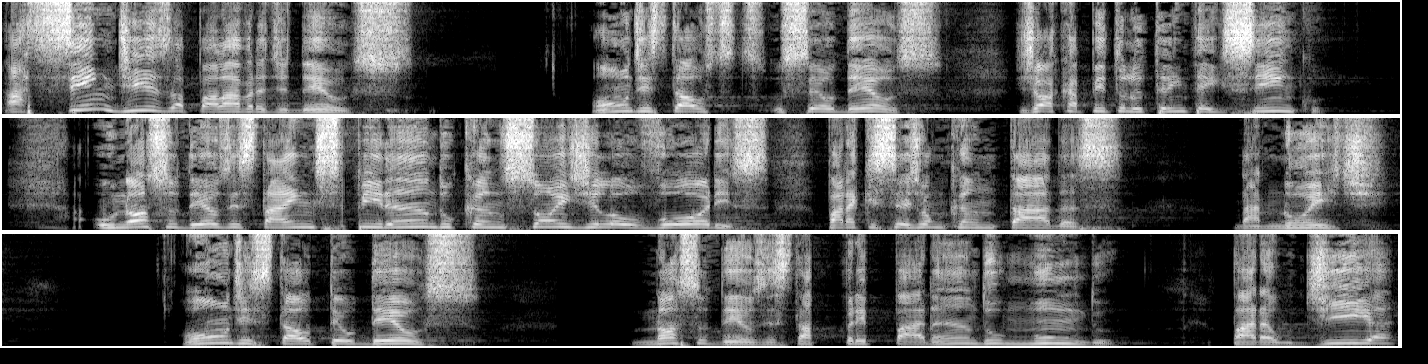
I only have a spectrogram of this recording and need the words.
assim diz a palavra de Deus. Onde está o, o seu Deus? Jó capítulo 35. O nosso Deus está inspirando canções de louvores para que sejam cantadas na noite. Onde está o teu Deus? Nosso Deus está preparando o mundo para o dia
